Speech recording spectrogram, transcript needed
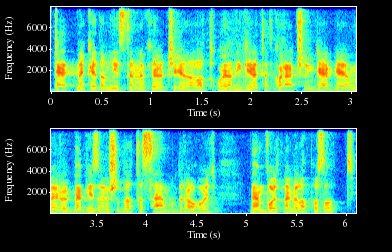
Tett neked a miniszterelnök jelöltséged alatt olyan ígéretet Karácsony Gergely, amiről bebizonyosodott a számodra, hogy nem volt megalapozott?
